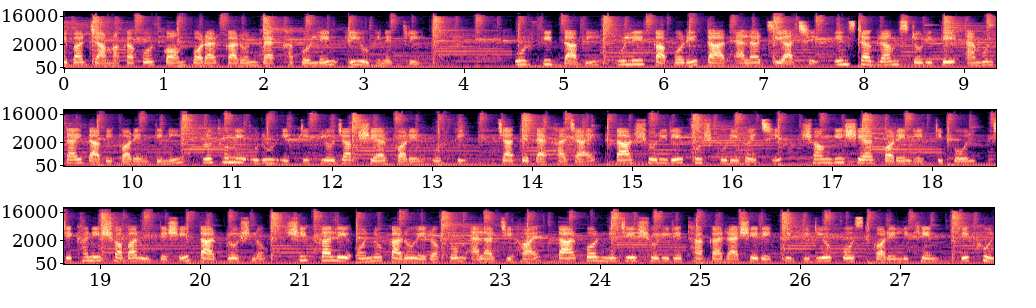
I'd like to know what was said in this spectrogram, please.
এবার জামা কাপড় কম পরার কারণ ব্যাখ্যা করলেন এই অভিনেত্রী। উর্ফির দাবি, উলের কাপড়ে তার অ্যালার্জি আছে। ইনস্টাগ্রাম স্টোরিতে এমনটাই দাবি করেন তিনি, প্রথমে উরুর একটি ক্লোজ আপ শেয়ার করেন উর্ফি, যাতে দেখা যায় তার শরীরে ফুসকুড়ি হয়েছে। সঙ্গে শেয়ার করেন একটি পোল, যেখানে সবার উদ্দেশ্যে তার প্রশ্ন, শীতকালে অন্য কারও এরকম অ্যালার্জি হয়? তারপর নিজের শরীরে থাকা র্যাশের একটি ভিডিও পোস্ট করে লিখেন, দেখুন,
